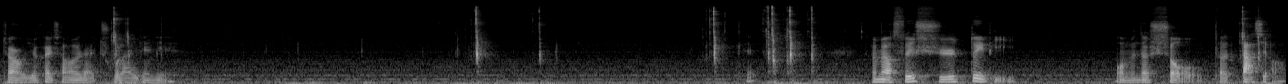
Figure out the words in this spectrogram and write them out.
这儿，我觉得可以稍微再出来一点点。OK，我们要随时对比我们的手的大小。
